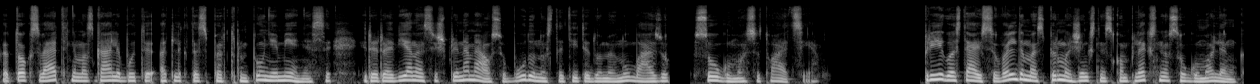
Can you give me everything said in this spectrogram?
kad toks vertinimas gali būti atliktas per trumpiau nei mėnesį ir yra vienas iš prieinamiausių būdų nustatyti duomenų bazių saugumo situaciją. Prieigos teisų valdymas pirmas žingsnis kompleksinio saugumo link.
